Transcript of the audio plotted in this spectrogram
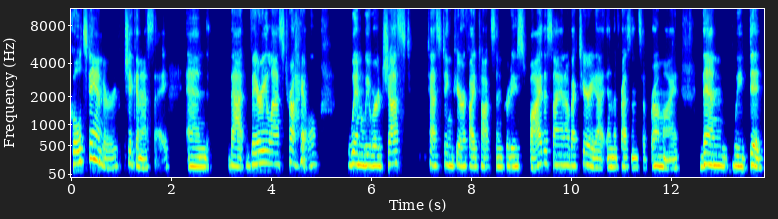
gold standard chicken assay. And that very last trial, when we were just testing purified toxin produced by the cyanobacteria in the presence of bromide, then we did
